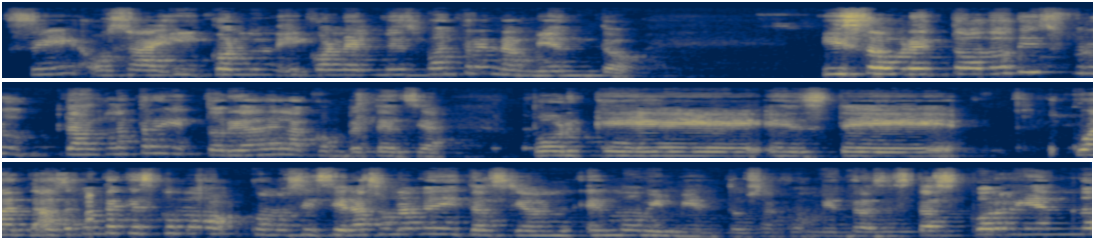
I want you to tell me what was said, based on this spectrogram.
¿sí? O sea, y con, y con el mismo entrenamiento. Y sobre todo disfrutar la trayectoria de la competencia, porque este, cuando, haz de cuenta que es como, como si hicieras una meditación en movimiento, o sea, mientras estás corriendo,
